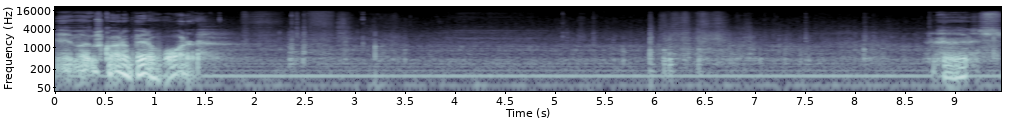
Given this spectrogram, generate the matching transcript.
it moves quite a bit of water. Uh, it's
